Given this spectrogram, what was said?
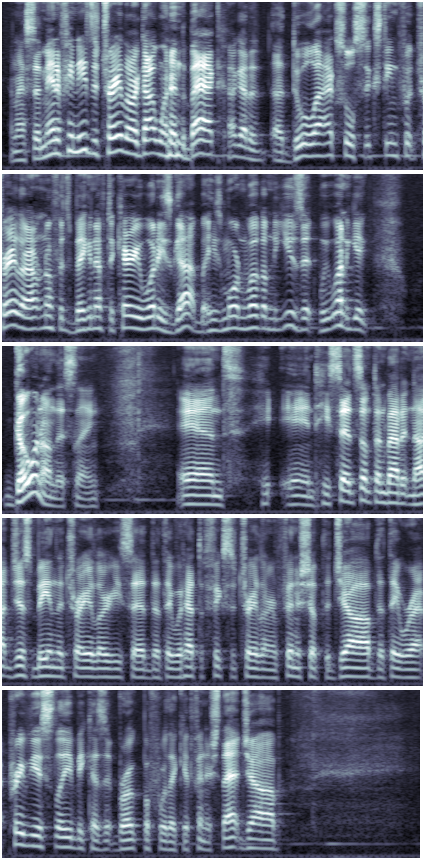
And I said, man, if he needs a trailer, I got one in the back. I got a, a dual axle, 16 foot trailer. I don't know if it's big enough to carry what he's got, but he's more than welcome to use it. We want to get going on this thing. And he, and he said something about it not just being the trailer. He said that they would have to fix the trailer and finish up the job that they were at previously because it broke before they could finish that job.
